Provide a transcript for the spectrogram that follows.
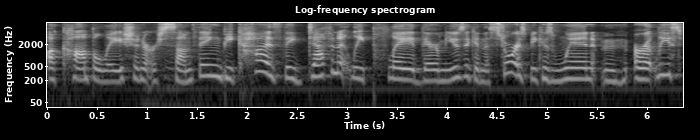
a compilation or something because they definitely played their music in the stores because when mhm, or at least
